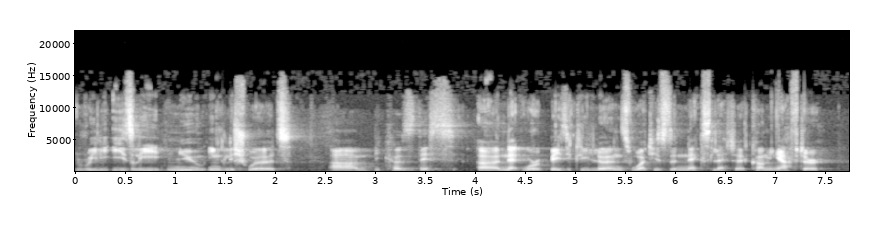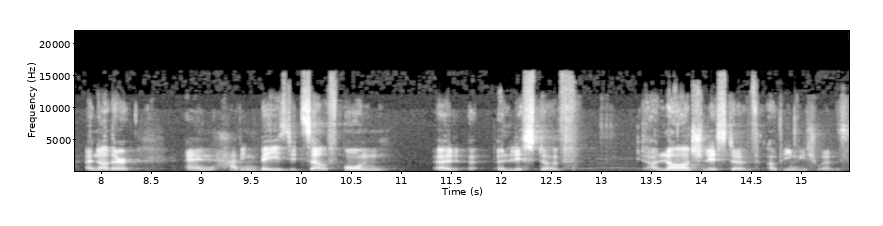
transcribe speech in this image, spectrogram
really easily new English words um, because this uh, network basically learns what is the next letter coming after another and having based itself on a, a list of, a large list of, of English words.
